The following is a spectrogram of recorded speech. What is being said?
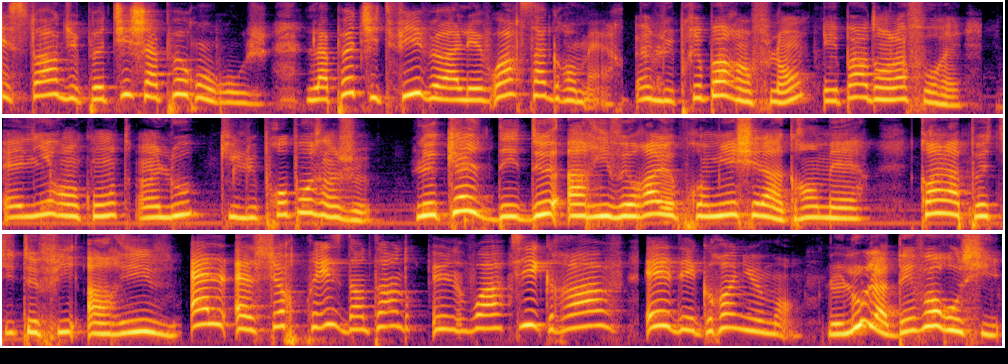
L'histoire du petit chaperon rouge. La petite fille veut aller voir sa grand-mère. Elle lui prépare un flanc et part dans la forêt. Elle y rencontre un loup qui lui propose un jeu. Lequel des deux arrivera le premier chez la grand-mère Quand la petite fille arrive, Elle est surprise d'entendre une voix si grave et des grognements. le loup la dévore aussi.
